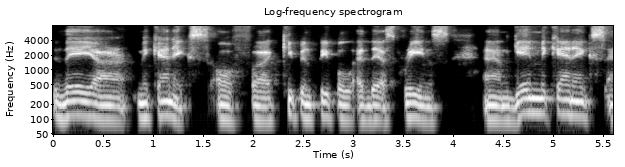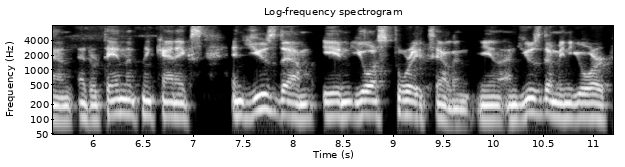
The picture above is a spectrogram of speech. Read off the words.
their mechanics of uh, keeping people at their screens and game mechanics and entertainment mechanics and use them in your storytelling in, and use them in your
